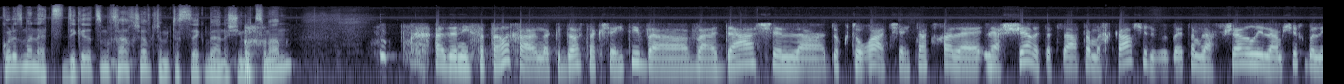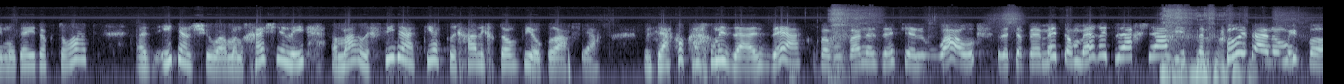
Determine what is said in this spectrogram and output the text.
כל הזמן להצדיק את עצמך עכשיו, כשאתה מתעסק באנשים עצמם? אז אני אספר לך אנקדוטה, כשהייתי בוועדה של הדוקטורט, שהייתה צריכה לאשר את הצעת המחקר שלי ובעצם לאפשר לי להמשיך בלימודי דוקטורט, אז יגאל, שהוא המנחה שלי, אמר, לפי דעתי את צריכה לכתוב ביוגרפיה. וזה היה כל כך מזעזע, במובן הזה של וואו, ואתה באמת אומר את זה עכשיו, יסלקו אותנו מפה.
